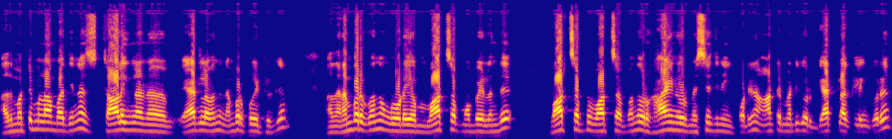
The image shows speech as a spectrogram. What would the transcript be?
அது மட்டும் இல்லாமல் பார்த்தீங்கன்னா ஸ்டாலிங்கில் ஏடில் வந்து நம்பர் போயிட்டுருக்கு அந்த நம்பருக்கு வந்து உங்களுடைய வாட்ஸ்அப் மொபைல்லேருந்து வாட்ஸ்அப் டு வாட்ஸ்அப் வந்து ஒரு ஹாய்னு ஒரு மெசேஜ் நீங்கள் போட்டீங்கன்னா ஆட்டோமேட்டிக் ஒரு கேட்லாக் லிங்க் வரும்.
